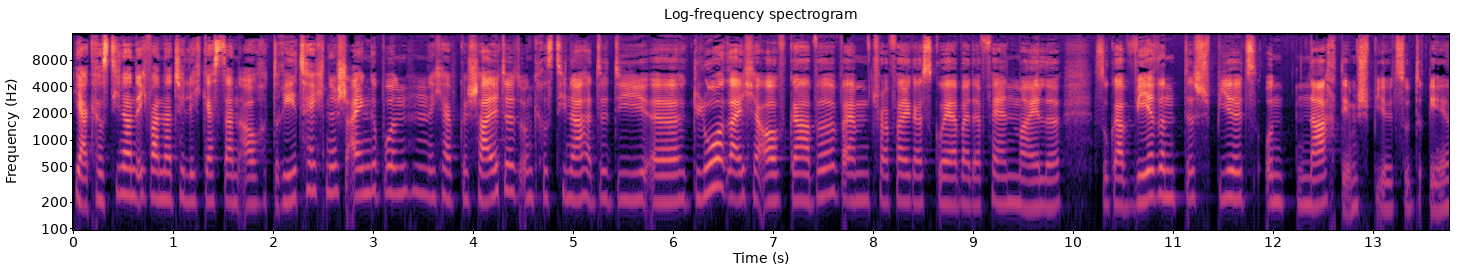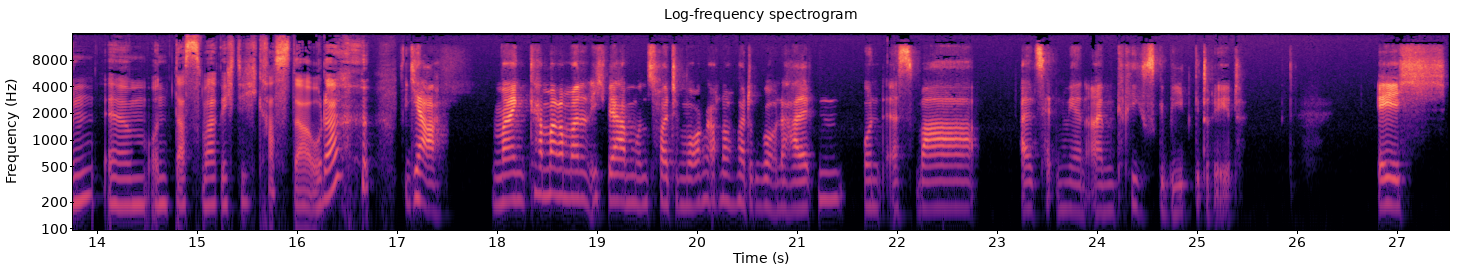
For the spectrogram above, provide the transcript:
Ja, Christina und ich waren natürlich gestern auch drehtechnisch eingebunden. Ich habe geschaltet und Christina hatte die äh, glorreiche Aufgabe beim Trafalgar Square bei der Fanmeile sogar während des Spiels und nach dem Spiel zu drehen. Ähm, und das war richtig krass da, oder? Ja, mein Kameramann und ich, wir haben uns heute Morgen auch nochmal drüber unterhalten und es war, als hätten wir in einem Kriegsgebiet gedreht. Ich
